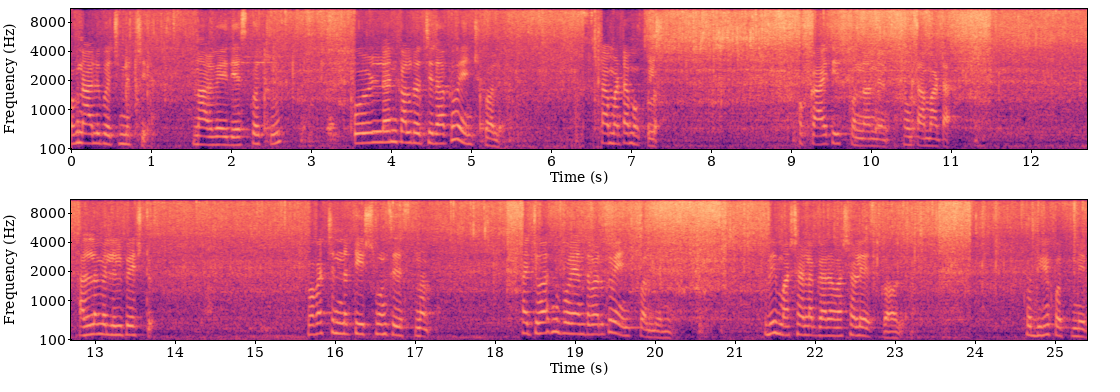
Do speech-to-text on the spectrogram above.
ఒక నాలుగు పచ్చిమిర్చి నాలుగు వేసుకోవచ్చు. గోల్డెన్ కలర్ వచ్చేదాకా వేయించుకోవాలి. టమాటా ముక్కలు. ఒక కాయ తీసుకున్నాను నేను ఒక టమాటా. అల్లం వెల్లుల్లి పేస్ట్. ఒక చిన్న టీ స్పూన్స్ వేస్తున్నాను. పచ్చివాసన పోయేంత వరకు వేయించుకోవాలి దీన్ని. ఇది మసాలా గరం మసాలా వేసుకోవాలి. కొద్దిగా కొత్తిమీర.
